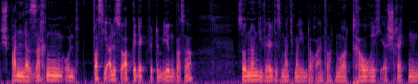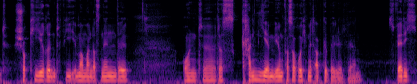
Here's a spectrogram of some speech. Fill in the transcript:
spannender Sachen und was hier alles so abgedeckt wird im Irgendwasser, sondern die Welt ist manchmal eben auch einfach nur traurig, erschreckend, schockierend, wie immer man das nennen will. Und äh, das kann hier im Irgendwasser ruhig mit abgebildet werden. Das werde ich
